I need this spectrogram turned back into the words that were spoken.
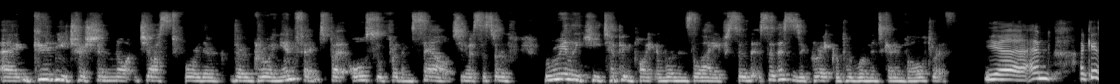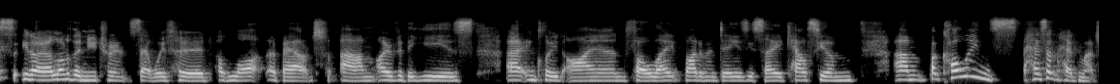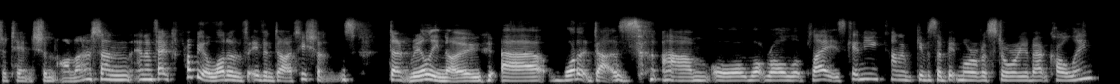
uh, good nutrition, not just for their, their growing infant, but also for themselves. You know, it's a sort of really key tipping point in women's life. So, th- so this is a great group of women to get involved with. Yeah, and I guess you know a lot of the nutrients that we've heard a lot about um, over the years uh, include iron, folate, vitamin D, as you say, calcium, um, but choline's hasn't had much attention on it, and and in fact, probably a lot of even dietitians don't really know uh, what it does um, or what role it plays. Can you kind of give us a bit more of a story about choline?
